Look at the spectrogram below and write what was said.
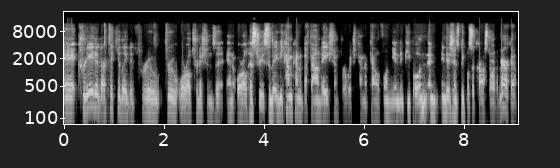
Eh, created articulated through through oral traditions and oral histories so they become kind of the foundation for which kind of california indian people and, and indigenous peoples across north america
